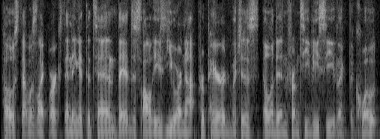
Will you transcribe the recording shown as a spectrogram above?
post that was like, "We're extending it to 10." They had just all these "You are not prepared," which is Illidan from TBC, like the quote.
